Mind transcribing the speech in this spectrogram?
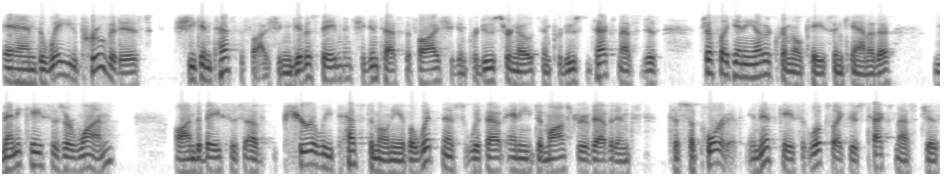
And the way you prove it is she can testify. She can give a statement. She can testify. She can produce her notes and produce the text messages, just like any other criminal case in Canada. Many cases are won on the basis of purely testimony of a witness without any demonstrative evidence to support it. In this case, it looks like there's text messages,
